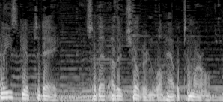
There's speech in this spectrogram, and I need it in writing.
Please give today so that other children will have a tomorrow.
